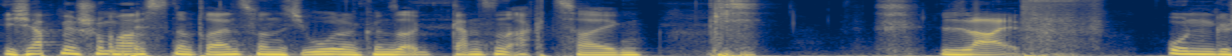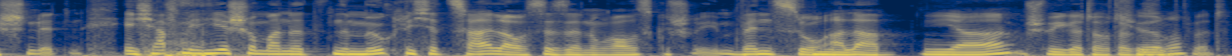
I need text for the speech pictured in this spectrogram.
Ich habe mir schon Am mal besten um 23 Uhr, dann können sie einen ganzen Akt zeigen. live ungeschnitten. Ich habe mir hier schon mal eine, eine mögliche Zeile aus der Sendung rausgeschrieben, wenn es so Hm. aller Ja, Schwiegertochter gesucht wird.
